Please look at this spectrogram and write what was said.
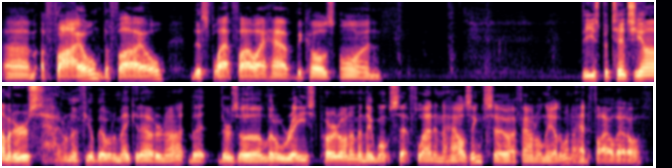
Um, a file, the file, this flat file I have because on these potentiometers, I don't know if you'll be able to make it out or not, but there's a little raised part on them and they won't set flat in the housing, so I found on the other one, I had to file that off.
